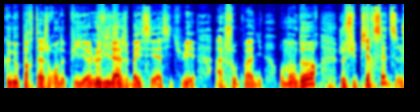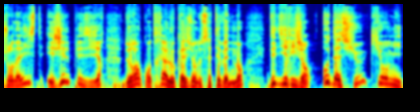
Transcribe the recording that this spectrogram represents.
que nous partagerons depuis euh, le village Baïséa situé à Champagne au Mont d'Or. Je suis Pierre Setz, journaliste et j'ai le plaisir de rencontrer à l'occasion de cet événement des dirigeants audacieux qui ont mis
